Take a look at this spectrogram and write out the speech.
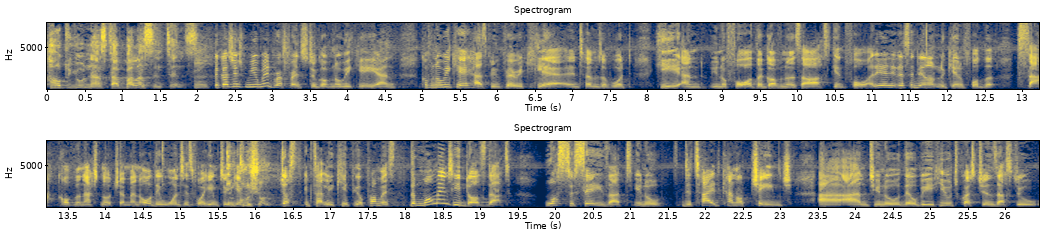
how do you now start balancing things? Mm. Because you, you, made reference to Governor Wike, and Governor Wike has been very clear in terms of what he and you know four other governors are asking for. They, they said they're not looking for the sack of the national chairman. All they want is for him to inclusion. Keep, just exactly keep your promise. The moment he does that, what's to say that you know the tide cannot change, uh, and you know there will be huge questions as to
